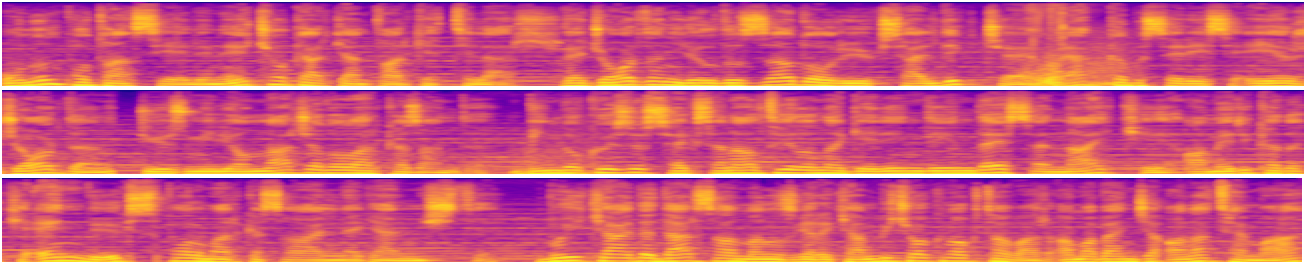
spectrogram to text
Onun potansiyelini çok erken fark ettiler ve Jordan yıldızlığa doğru yükseldikçe ayakkabı serisi Air Jordan 100 milyonlarca dolar kazandı. 1986 yılına gelindiğinde ise Nike Amerika'daki en büyük spor markası haline gelmişti. Bu hikayede ders almanız gereken birçok nokta var ama bence ana tema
